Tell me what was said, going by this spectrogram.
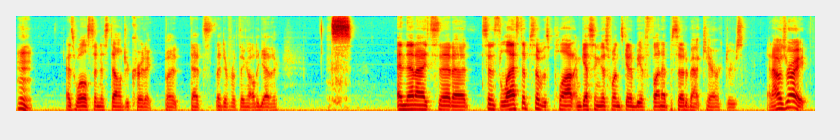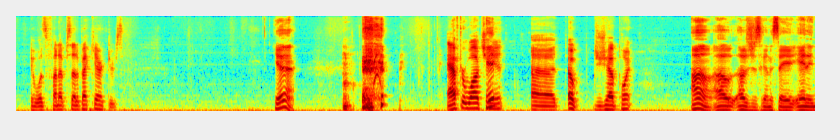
Hmm. as well as the nostalgia critic, but that's a different thing altogether. And then I said, uh, since the last episode was plot, I'm guessing this one's going to be a fun episode about characters. And I was right. It was a fun episode about characters. Yeah. After watching It- it, uh, oh, did you have a point? Oh, I, I was just gonna say, and it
